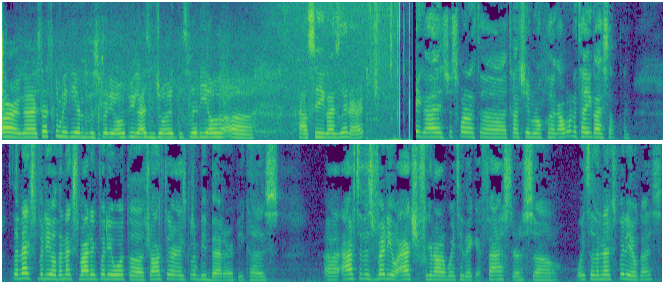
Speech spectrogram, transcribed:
Alright guys, that's gonna be the end of this video. I hope you guys enjoyed this video. Uh, I'll see you guys later, alright? Hey guys, just wanted to touch in real quick. I want to tell you guys something. The next video, the next riding video with the tractor is gonna be better because uh, after this video, I actually figured out a way to make it faster. So wait till the next video, guys.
